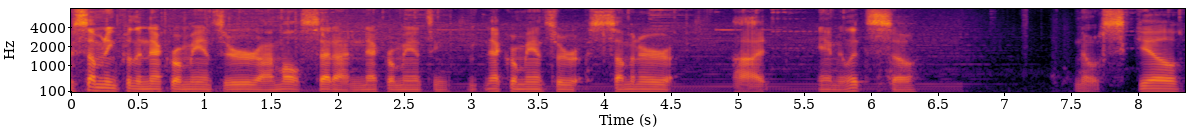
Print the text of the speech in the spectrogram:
summoning for the Necromancer. I'm all set on Necromancing, Necromancer Summoner uh, amulets, so no skill,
